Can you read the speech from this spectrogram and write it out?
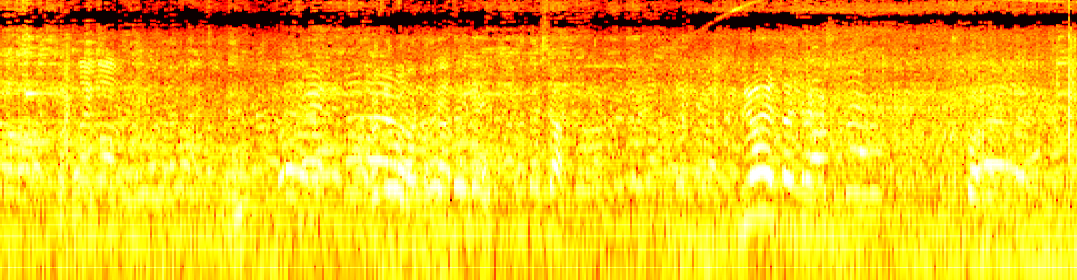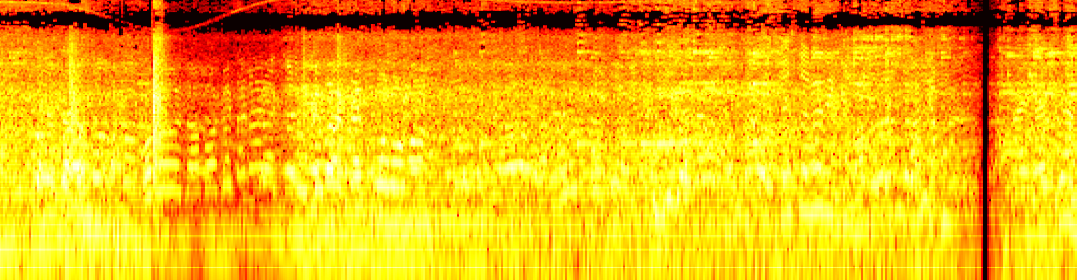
Că ești în cadru. Uite-mă dacă... Uite așa. Mioane, stai treacă și... Scor, da. Bă, dar mă găsit dragi, să acolo, mă. Hai, mergem.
